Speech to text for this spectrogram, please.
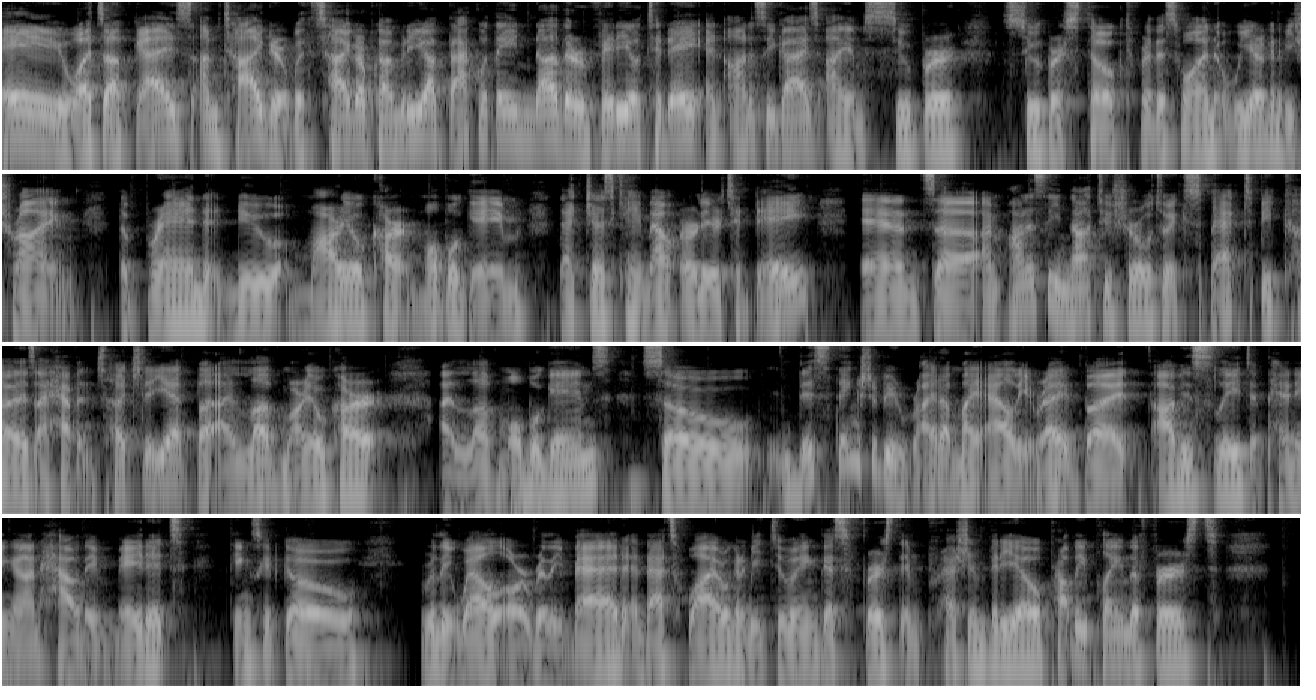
Hey, what's up guys? I'm Tiger with Tiger Uppercut Media back with another video today and honestly guys, I am super super stoked for this one. We are going to be trying the brand new Mario Kart mobile game that just came out earlier today and uh, I'm honestly not too sure what to expect because I haven't touched it yet, but I love Mario Kart. I love mobile games, so this thing should be right up my alley, right? But obviously, depending on how they made it, things could go really well or really bad. And that's why we're going to be doing this first impression video, probably playing the first,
